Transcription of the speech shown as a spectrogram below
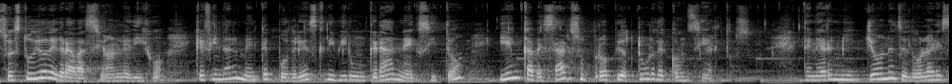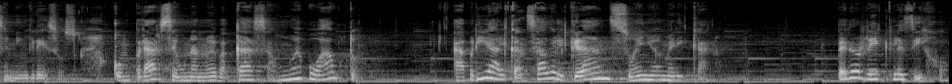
Su estudio de grabación le dijo que finalmente podría escribir un gran éxito y encabezar su propio tour de conciertos, tener millones de dólares en ingresos, comprarse una nueva casa, un nuevo auto. Habría alcanzado el gran sueño americano. Pero Rick les dijo,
